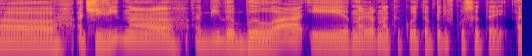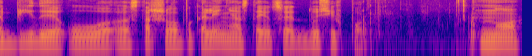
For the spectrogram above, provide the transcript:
А, Очевидно, обида была, и, наверное, какой-то привкус этой обиды у э, старшего поколения остается до сих пор. Но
